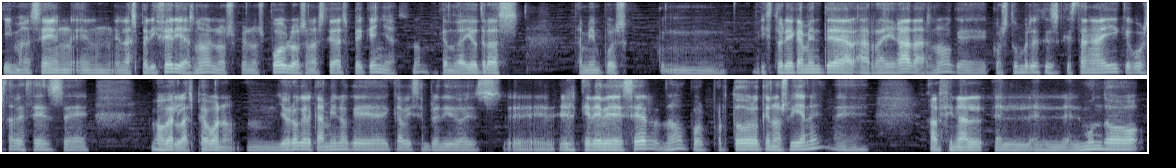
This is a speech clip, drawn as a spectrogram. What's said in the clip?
y más en, las periferias, ¿no? en, los, pueblos, en las ciudades pequeñas, ¿no? porque donde hay otras también pues Mm, históricamente arraigadas, ¿no? que costumbres que, están ahí que cuesta a veces eh, moverlas. Pero bueno, mm, yo creo que el camino que, habéis emprendido es eh, el que debe de ser, ¿no? por, todo lo que nos viene. Eh, al final el, mundo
